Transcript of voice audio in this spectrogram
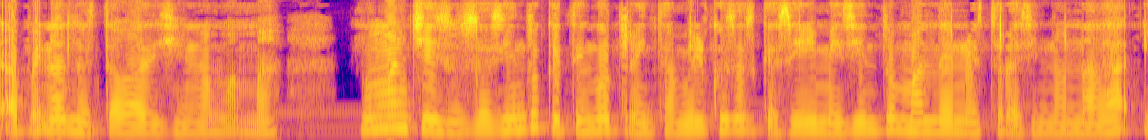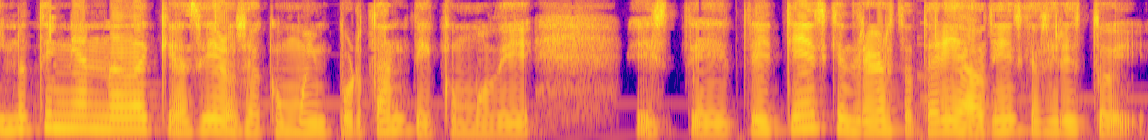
apenas le estaba diciendo a mamá, no manches, o sea, siento que tengo 30 mil cosas que hacer y me siento mal de no estar haciendo nada y no tenía nada que hacer, o sea, como importante, como de, este, te tienes que entregar esta tarea o tienes que hacer esto. Y,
